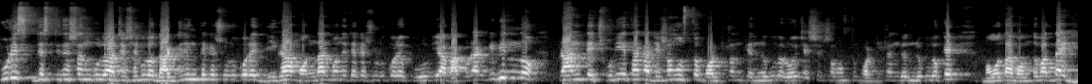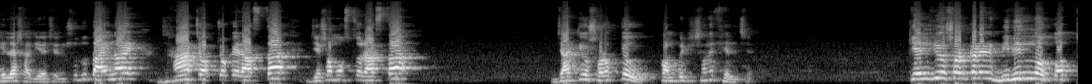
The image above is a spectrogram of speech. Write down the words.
টুরিস্ট ডেস্টিনেশনগুলো আছে, সেগুলো দার্জিলিং থেকে শুরু করে দীঘা, মন্দারমণি থেকে শুরু করে পুরুলিয়া, বাঁকুড়ার বিভিন্ন প্রান্তে ছড়িয়ে থাকা যে সমস্ত পর্যটন কেন্দ্রগুলো রয়েছে, সে সমস্ত পর্যটন কেন্দ্রগুলোকে মমতা বন্দ্যোপাধ্যায় ঢেলে সাজিয়েছেন। শুধু তাই নয়, ঝাঁ চকচকে রাস্তা, যে সমস্ত রাস্তা জাতীয় সড়ককেও কম্পিটিশনে ফেলছে। কেন্দ্রীয় সরকারের বিভিন্ন তথ্য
